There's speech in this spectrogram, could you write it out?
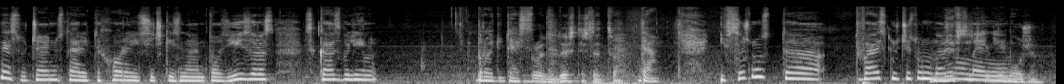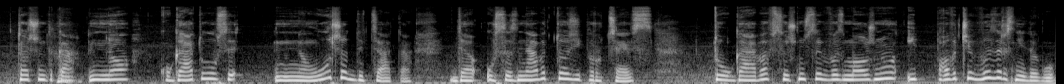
Не случайно старите хора и всички знаем този израз, са казвали брой до 10. Брой до 10 и след това. Да. И всъщност това е изключително важно Не умение. Го можем. Точно така. Но когато се научат децата да осъзнават този процес, тогава всъщност е възможно и повече възрастни да го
